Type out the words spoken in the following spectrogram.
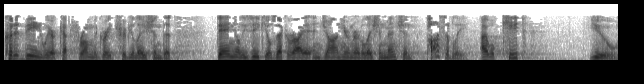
Could it be we are kept from the great tribulation that Daniel, Ezekiel, Zechariah, and John here in Revelation mention? Possibly. I will keep you.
